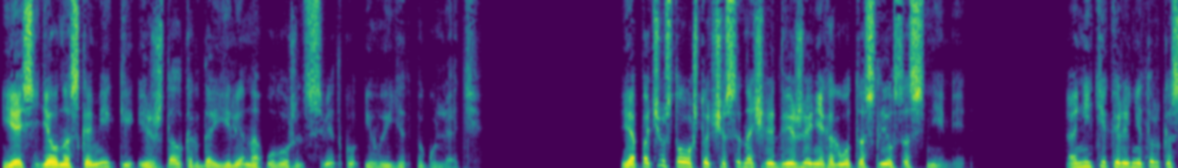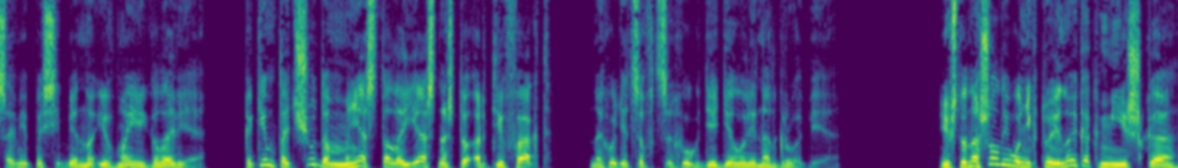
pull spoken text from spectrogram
Я сидел на скамейке и ждал, когда Елена уложит Светку и выйдет погулять. Я почувствовал, что часы начали движение, как будто слился с ними. Они тикали не только сами по себе, но и в моей голове. Каким-то чудом мне стало ясно, что артефакт находится в цеху, где делали надгробие. И что нашел его никто иной, как Мишка,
